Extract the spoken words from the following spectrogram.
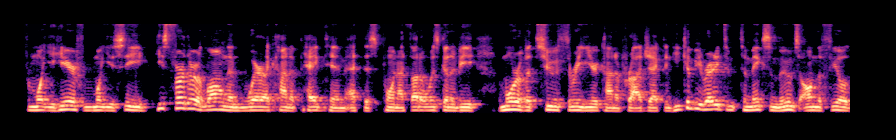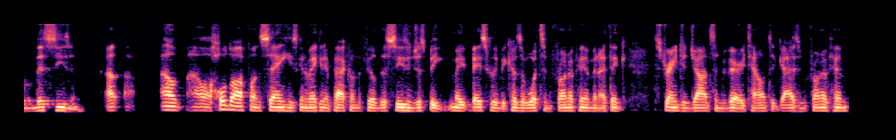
from what you hear, from what you see, he's further along than where I kind of pegged him at this point. I thought it was going to be more of a two, three year kind of project, and he could be ready to, to make some moves on the field this season. Uh, I'll, I'll hold off on saying he's going to make an impact on the field this season, just be basically because of what's in front of him. And I think Strange and Johnson, very talented guys in front of him.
